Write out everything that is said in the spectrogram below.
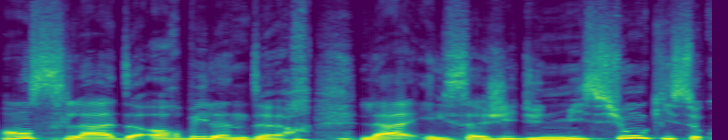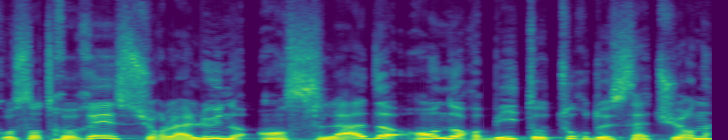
Encelade Orbilander. Là, il s'agit d'une mission qui se concentrerait sur la Lune Encelade en orbite autour de Saturne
